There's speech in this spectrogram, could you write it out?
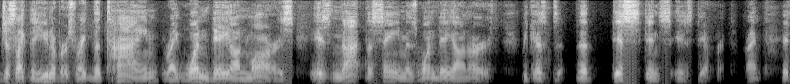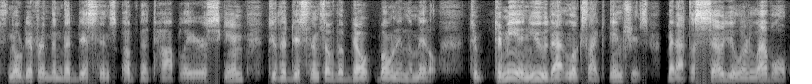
just like the universe, right? The time, right? One day on Mars is not the same as one day on Earth because the distance is different, right? It's no different than the distance of the top layer of skin to the distance of the bone in the middle. To, to me and you, that looks like inches, but at the cellular level,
